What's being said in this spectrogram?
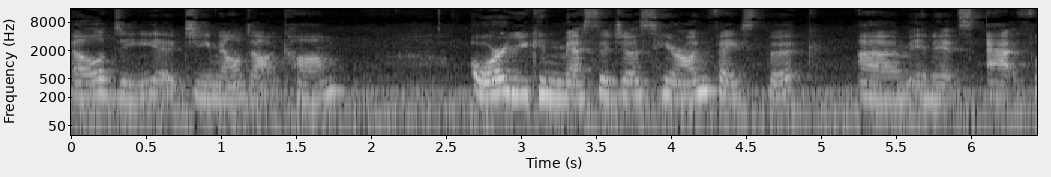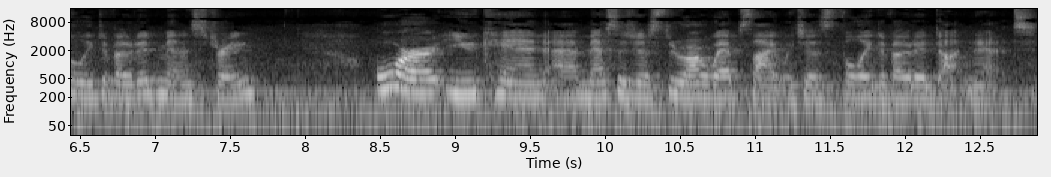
at gmail.com or you can message us here on Facebook um, and it's at Fully Devoted Ministry. Or you can uh, message us through our website, which is fullydevoted.net.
